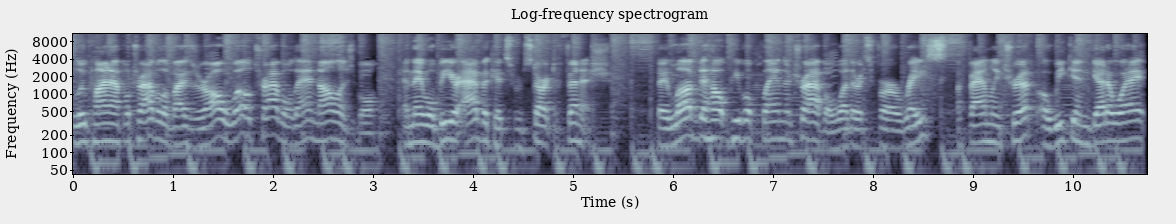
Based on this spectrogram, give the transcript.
Blue Pineapple Travel advisors are all well traveled and knowledgeable, and they will be your advocates from start to finish. They love to help people plan their travel, whether it's for a race, a family trip, a weekend getaway,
